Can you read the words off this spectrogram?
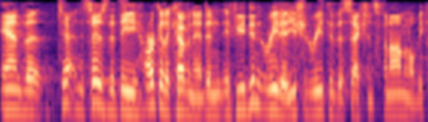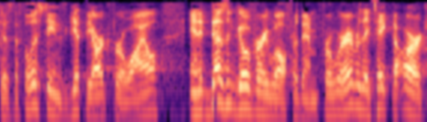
And the, it says that the Ark of the Covenant, and if you didn't read it, you should read through this section. It's phenomenal because the Philistines get the Ark for a while, and it doesn't go very well for them. For wherever they take the Ark,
